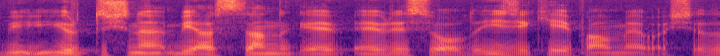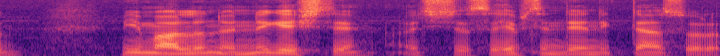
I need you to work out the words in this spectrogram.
bir yurt dışına bir asistanlık ev- evresi oldu. İyice keyif almaya başladım. Mimarlığın önüne geçti açıkçası hepsini denedikten sonra.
